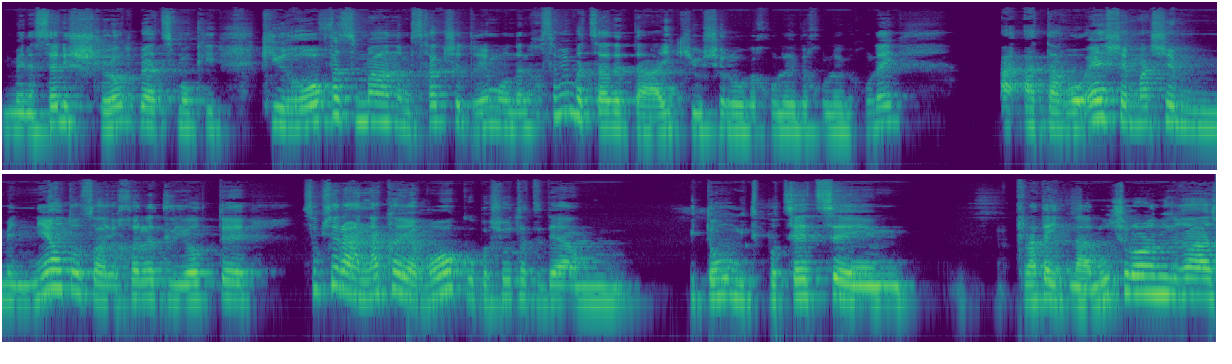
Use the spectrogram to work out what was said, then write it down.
מנסה לשלוט בעצמו, כי, כי רוב הזמן המשחק של דרימונד, אנחנו שמים בצד את ה-IQ שלו וכולי וכולי וכולי, אתה רואה שמה שמניע אותו זו היכולת להיות uh, סוג של הענק הירוק, הוא פשוט, אתה יודע, פתאום הוא מתפוצץ מבחינת ההתנהלות שלו על המגרש,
